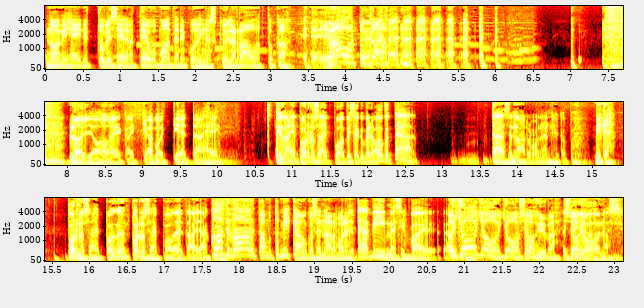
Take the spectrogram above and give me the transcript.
No niin, hei, nyt tuli selvä. Teuvo Maanteiden kuningas, kyllä, rauhoittukaa. rauhoittukaa! No joo, ei kaikkea voi tietää, hei. Hyvä, hei pornosaippua, pistääkö meidän, onko tää, tää sen arvoinen jopa? Mikä? Pornosaippua, onko pornosaippua laitetaan jakoon? Laitetaan, laitetaan, mutta mikä onko sen arvoinen? Tää viimeisin vai? Oh, joo, joo, joo, se on hyvä. Se on hyvä. Joonas.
